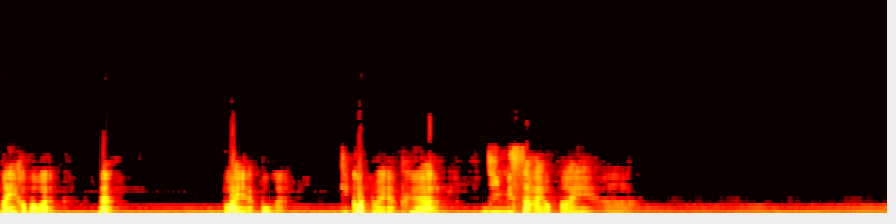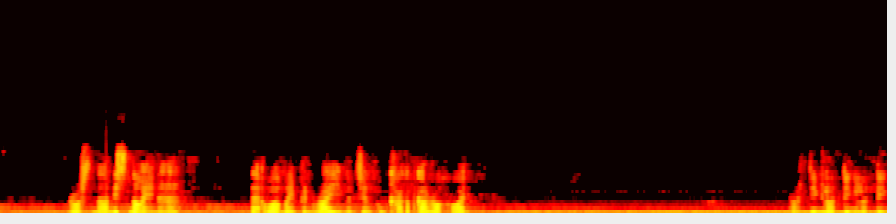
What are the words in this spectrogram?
ไม่เขาบอกว่า และปล่อยอะปุ่มอะที่กดไว้อะเพื่อยิงมิสไซล์ออกไปอ่าโรสนานนิดหน่อยนะฮะ แต่ว่าไม่เป็นไร มันช่างคุ้มค่ากับการรอคอยโหลดดิ้งโหลดดิ้งโหลดดิ้ง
